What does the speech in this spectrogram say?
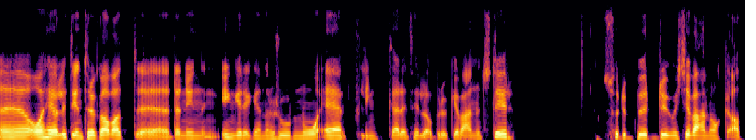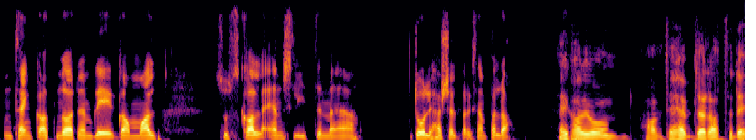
Eh, og jeg har litt inntrykk av at den yngre generasjonen nå er flinkere til å bruke verneutstyr. Så det burde jo ikke være noe at en tenker at når en blir gammel, så skal en slite med dårlig hørsel, f.eks. da. Jeg har jo av og til hevdet at det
